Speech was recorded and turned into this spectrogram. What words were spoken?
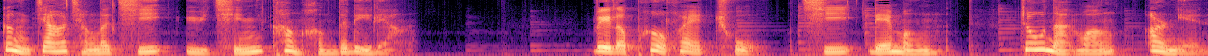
更加强了齐与秦抗衡的力量。为了破坏楚齐联盟，周赧王二年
